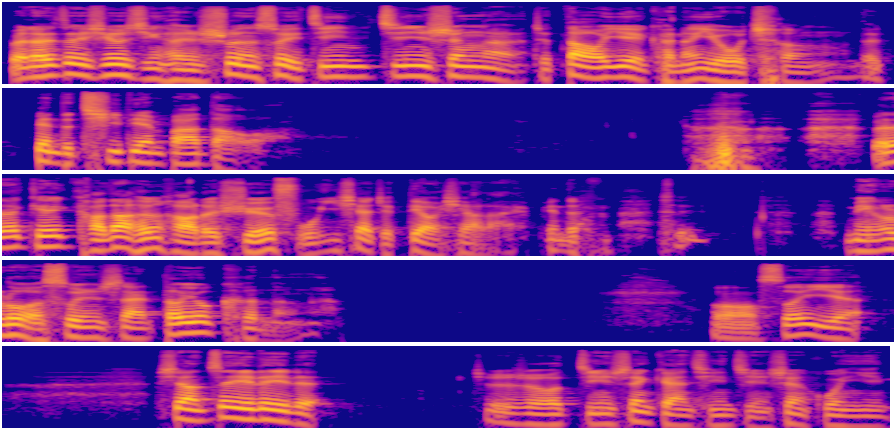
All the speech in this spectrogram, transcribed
本来这修行很顺遂，今今生啊，这道业可能有成，那变得七颠八倒。本来可以考到很好的学府，一下就掉下来，变得名落孙山都有可能啊。哦，所以啊，像这一类的，就是说谨慎感情、谨慎婚姻，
